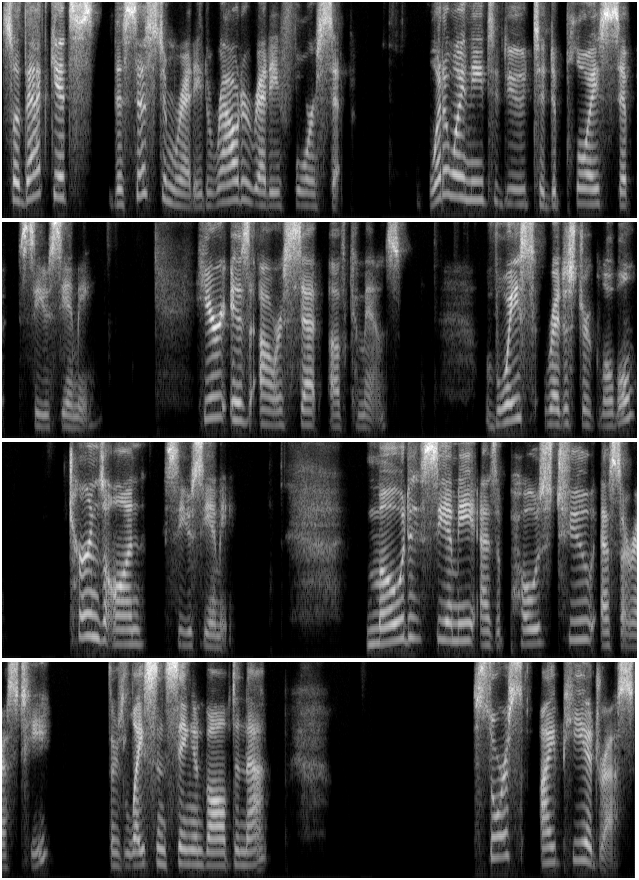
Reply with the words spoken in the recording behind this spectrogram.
so that gets the system ready, the router ready for SIP. What do I need to do to deploy SIP CUCME? Here is our set of commands. Voice register global turns on CUCME. Mode CME as opposed to SRST. There's licensing involved in that source IP address.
